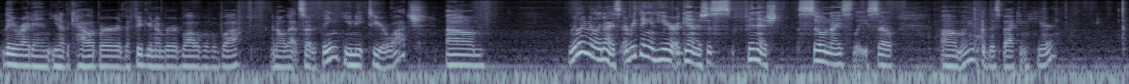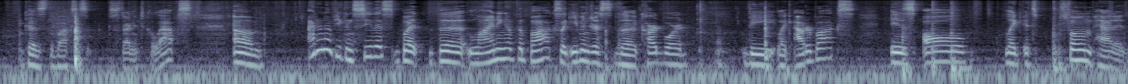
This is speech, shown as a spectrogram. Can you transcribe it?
They write in, you know, the caliber, the figure number, blah blah blah blah blah, and all that sort of thing, unique to your watch. Um, really, really nice. Everything in here, again, is just finished so nicely. So, um, let me put this back in here because the box is starting to collapse. Um, I don't know if you can see this, but the lining of the box, like even just the cardboard, the like outer box, is all like it's foam padded.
